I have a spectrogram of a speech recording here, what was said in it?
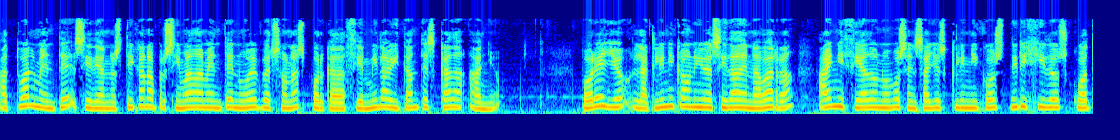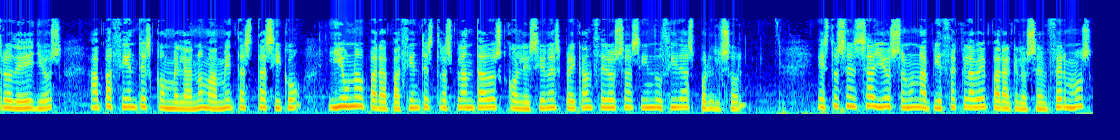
Actualmente se diagnostican aproximadamente nueve personas por cada 100.000 habitantes cada año. Por ello, la Clínica Universidad de Navarra ha iniciado nuevos ensayos clínicos dirigidos, cuatro de ellos, a pacientes con melanoma metastásico y uno para pacientes trasplantados con lesiones precancerosas inducidas por el sol. Estos ensayos son una pieza clave para que los enfermos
